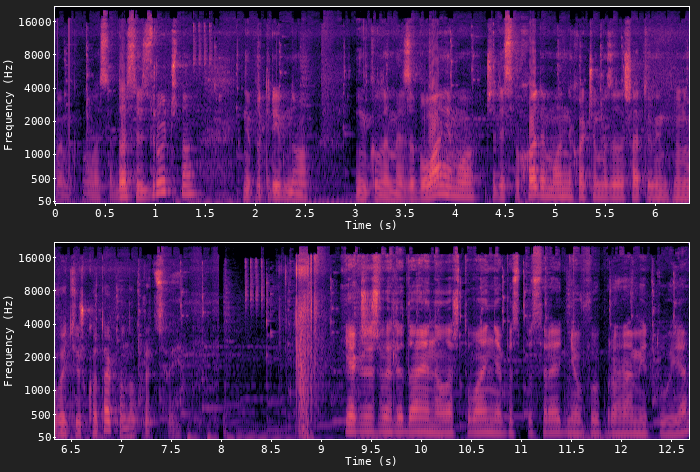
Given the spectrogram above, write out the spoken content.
вимкнулося. Досить зручно, не потрібно. Інколи ми забуваємо, чи десь виходимо, не хочемо залишати вимкнену витяжку, так воно працює. Як же ж виглядає налаштування безпосередньо в програмі Tuya?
